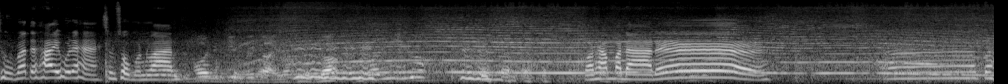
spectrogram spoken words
ฉูดมาแต่ไทยพูดได้ฮะสมๆหวานโอ้ยกินไม่ไก่เนาะๆบ่ธรรมดาเด้ออ่าปะ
